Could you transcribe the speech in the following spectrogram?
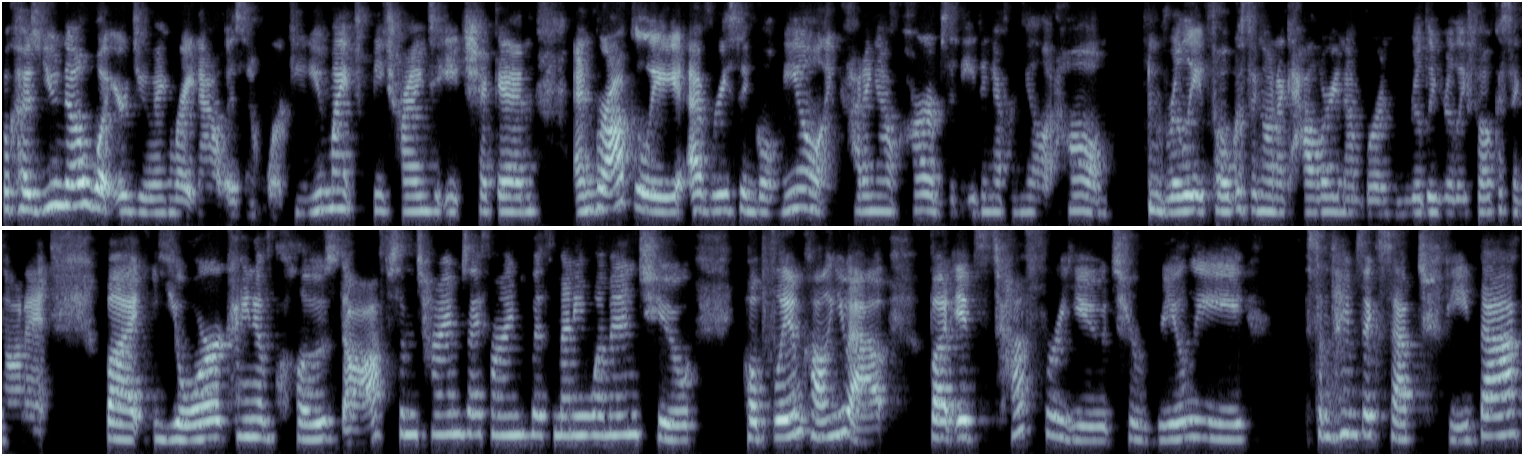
because you know what you're doing right now isn't working. You might be trying to eat chicken and broccoli every single meal and cutting out carbs and eating every meal at home and really focusing on a calorie number and really, really focusing on it. But you're kind of closed off sometimes, I find with many women to hopefully I'm calling you out, but it's tough for you to really sometimes accept feedback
